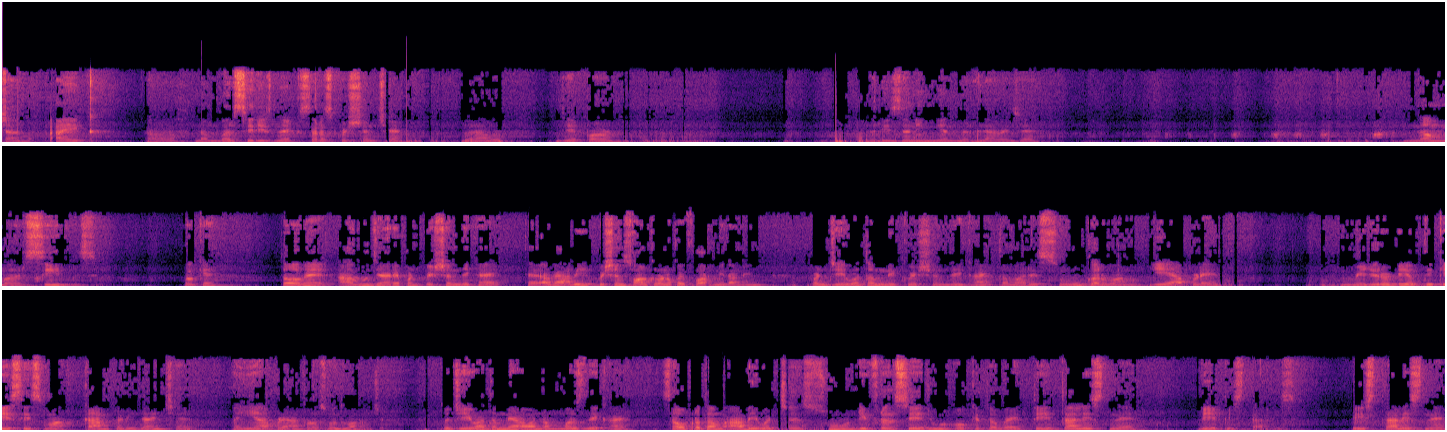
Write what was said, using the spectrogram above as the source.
ચાલો આ એક નંબર સિરીઝનો એક સરસ ક્વેશ્ચન છે. બરાબર? જે પણ રિઝનિંગની અંદર જ આવે છે. નંબર સિરીઝ ઓકે તો હવે આવું જ્યારે પણ ક્વેશ્ચન દેખાય, ત્યારે હવે આવી ક્વેશ્ચન સોલ્વ કરવાનો કોઈ ફોર્મ્યુલા નહીં. પણ જેવો તમને ક્વેશ્ચન દેખાય, તમારે શું કરવાનું? એ આપણે મેજોરિટી ઓફ ધી કેસીસમાં કામ કરી જાય છે. અહીંયા આપણે આંકડો શોધવાનો છે. તો જેવા તમને આવા નંબર્સ દેખાય, સૌ પ્રથમ આ બે વચ્ચે શું ડિફરન્સ છે જુઓ. ઓકે તો ભાઈ તેતાલીસ ને બે પિસ્તાલીસ પિસ્તાલીસ ને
